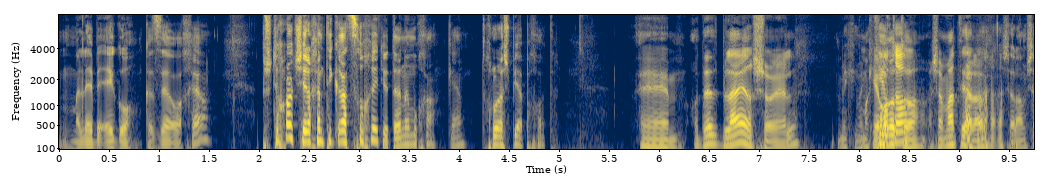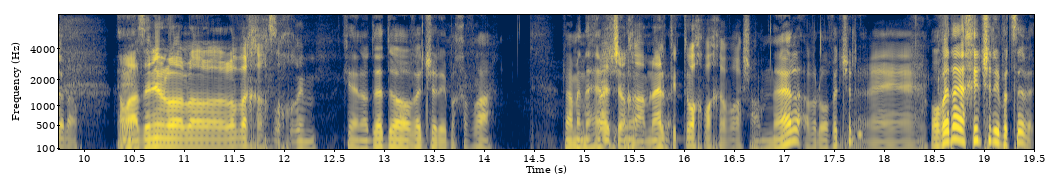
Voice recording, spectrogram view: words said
מלא באגו כזה או אחר. פשוט יכול להיות שיהיה לכם תקרת זכוכית יותר נמוכה, כן? תוכלו להשפיע פחות. אמ, עודד בלייר שואל, מכיר, אותו? שמעתי עליו. שלום שלום. המאזינים לא- לא לא בהכרח זוכרים. כן, עודד הוא העובד שלי בחברה. והמנהל עובד של- שלך, מנהל פיתוח בחברה שלך. המנהל, אבל הוא עובד שלי. אה, העובד היחיד שלי בצוות.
